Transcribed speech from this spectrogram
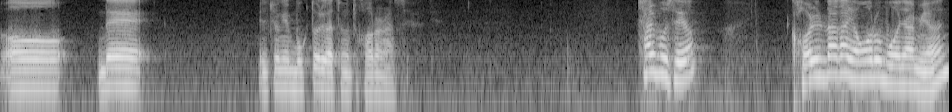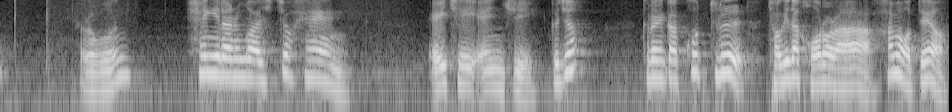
어, 내 일종의 목도리 같은 것도 걸어놨어요. 잘 보세요. 걸다가 영어로 뭐냐면 여러분 행이라는 거 아시죠? 행. H-A-N-G. 그죠? 그러니까 코트를 저기다 걸어라 하면 어때요?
